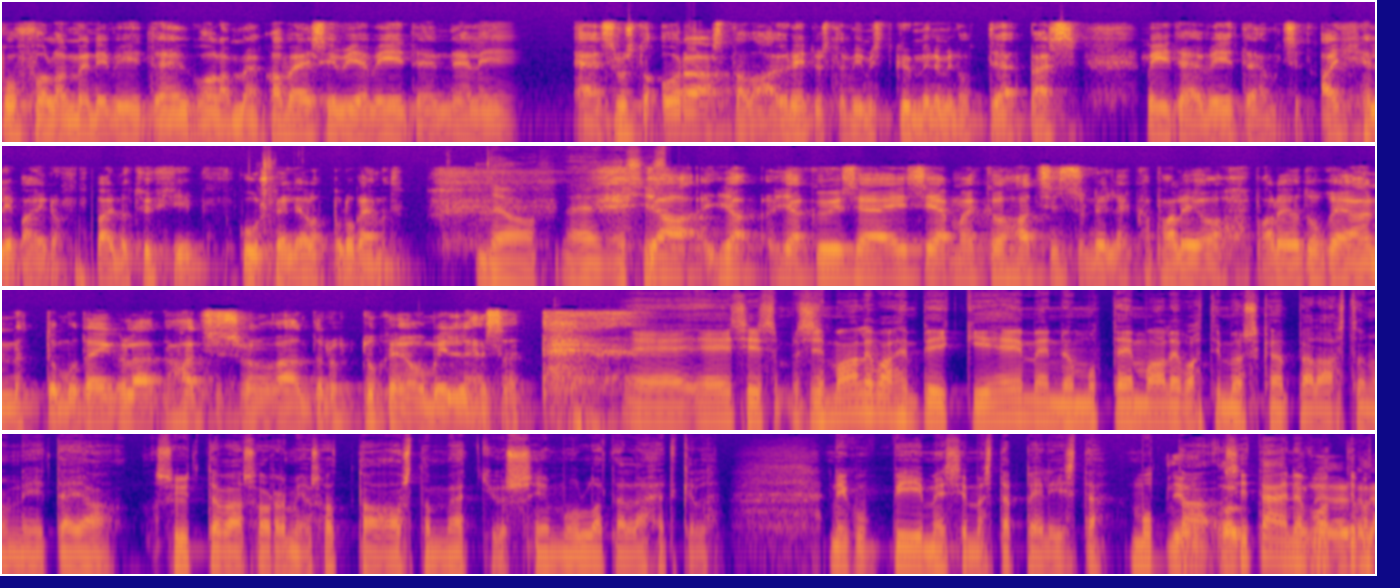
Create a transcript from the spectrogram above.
Buffalo meni viiteen kolme, kavesi vie viiteen neljä ja semmoista orastavaa yritystä viimeiset 10 minuuttia, että pääsi viiteen viiteen, mutta sitten Aicheli paino, paino tyhjiä 6-4 loppulukemat. Joo, ei, siis... ja, ja, ja, kyllä se ei siellä Michael Hutchinsonille paljon, paljon tukea annettu, mutta ei kyllä Hutchinson ole antanut tukea omilleensa. Että. Ei, ei siis, siis maalivahin piikkiin ei mennyt, mutta ei maalivahti myöskään pelastanut niitä ja syyttävä sormi osoittaa Auston Matthewsiin mulla tällä hetkellä niin kuin viimeisimmästä pelistä, mutta Joo, sitä ennen voittivat,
